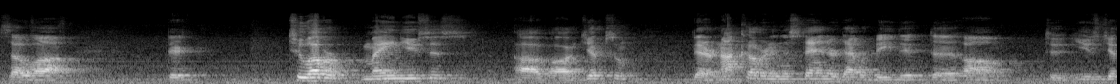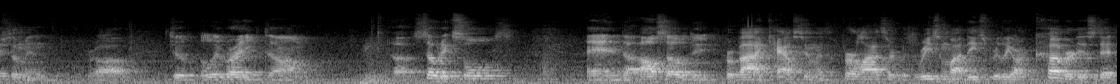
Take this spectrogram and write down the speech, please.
So uh, there are two other main uses of uh, gypsum that are not covered in this standard. That would be the, the, um, to use gypsum in uh, to liberate um, uh, sodic soils and uh, also to provide calcium as a fertilizer. But the reason why these really aren't covered is that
